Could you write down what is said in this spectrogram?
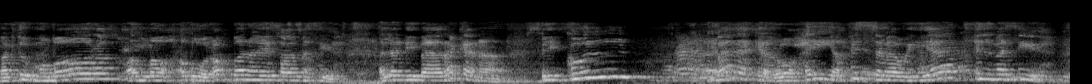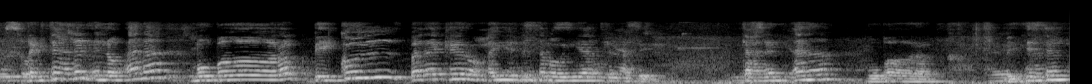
مكتوب مبارك الله. أبو ربنا يسوع المسيح الذي باركنا بكل بركة روحية في السماويات في المسيح. بدك تعلن إنه أنا مبارك بكل بركة روحية في السماويات في المسيح. تعلن أنا مبارك باسم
